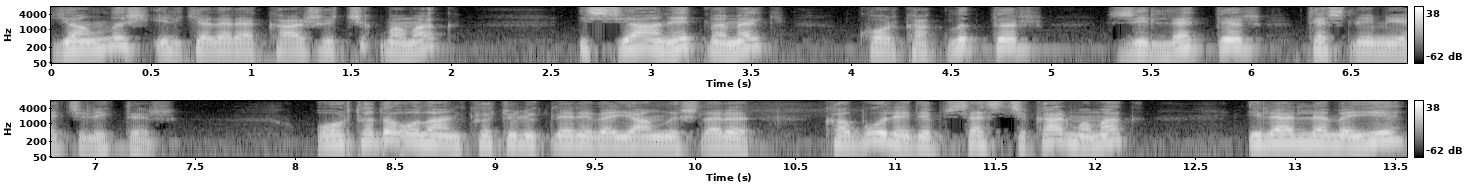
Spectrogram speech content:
yanlış ilkelere karşı çıkmamak, isyan etmemek korkaklıktır, zillettir, teslimiyetçiliktir. Ortada olan kötülükleri ve yanlışları kabul edip ses çıkarmamak, ilerlemeyi,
